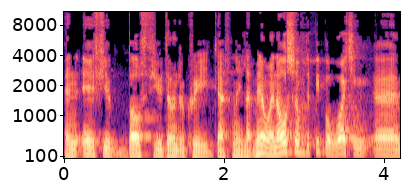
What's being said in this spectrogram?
and if you both of you don't agree, definitely let me know. And also for the people watching, uh,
